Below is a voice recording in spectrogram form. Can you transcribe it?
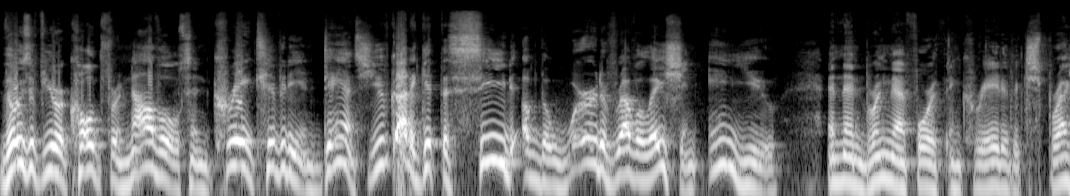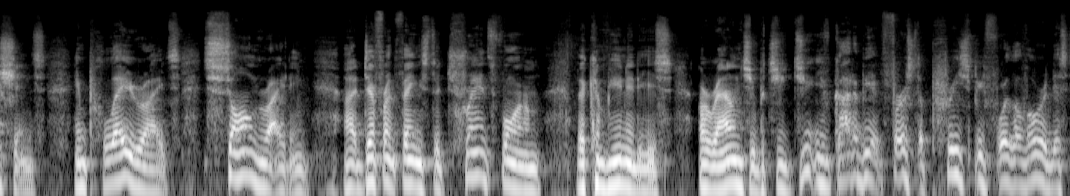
those of you are called for novels and creativity and dance, you've got to get the seed of the word of revelation in you and then bring that forth in creative expressions, in playwrights, songwriting, uh, different things to transform the communities around you. But you do, you've got to be at first a priest before the Lord, this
